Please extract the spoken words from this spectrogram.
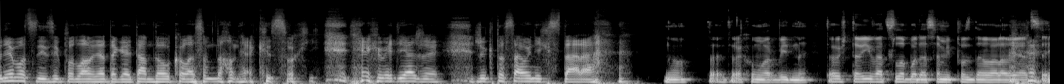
v nemocnici, podľa mňa, tak aj tam dookola som dal nejaké sochy. Nech vedia, že, že kto sa o nich stará. No, to je trochu morbidné. To už to vývad Sloboda sa mi pozdávala viacej.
